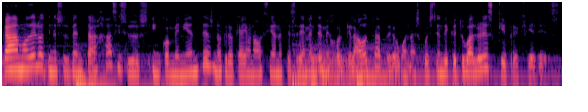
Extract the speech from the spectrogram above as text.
Cada modelo tiene sus ventajas y sus inconvenientes. No creo que haya una opción necesariamente mejor que la otra, pero bueno, es cuestión de que tú valores qué prefieres.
